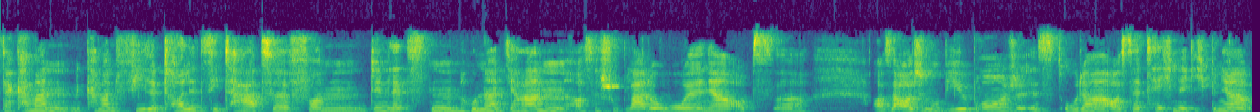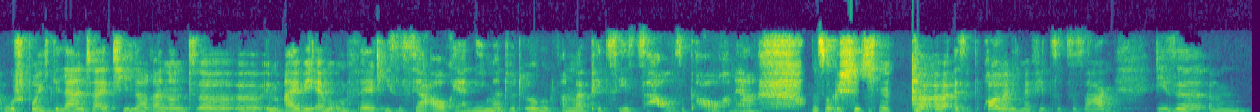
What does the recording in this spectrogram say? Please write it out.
da kann man, kann man viele tolle Zitate von den letzten 100 Jahren aus der Schublade holen, ja, ob es äh, aus der Automobilbranche ist oder aus der Technik. Ich bin ja ursprünglich gelernte ITlerin und äh, im IBM-Umfeld hieß es ja auch, ja, niemand wird irgendwann mal PCs zu Hause brauchen, ja. Und so Geschichten. Also brauchen wir nicht mehr viel zu, zu sagen. Diese, ähm,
